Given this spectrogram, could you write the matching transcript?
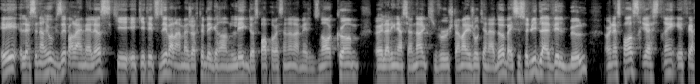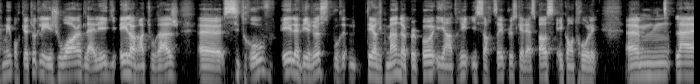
Et le scénario visé par la MLS, qui est, qui est, étudié par la majorité des grandes ligues de sport professionnel en Amérique du Nord, comme euh, la Ligue nationale qui veut justement aller jouer au Canada, ben, c'est celui de la ville bulle, un espace restreint et fermé pour que tous les joueurs de la Ligue et leur entourage euh, s'y trouvent. Et le virus, pour, théoriquement, ne peut pas y entrer, y sortir, puisque l'espace est contrôlé. Euh, la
